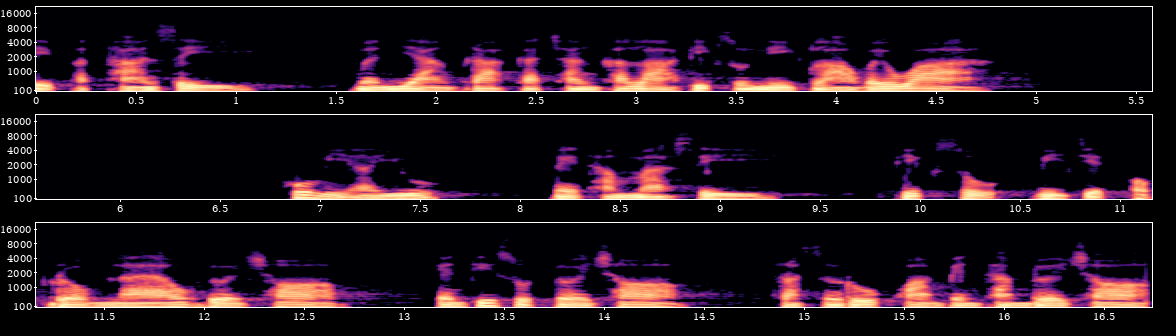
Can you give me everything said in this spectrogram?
ติปัฏฐานสี่เหมือนอย่างพระกัจฉังคลาภิกษุณีกล่าวไว้ว่า ผู้มีอายุ ในธรรมะสี่ภิกษุมีจิตอบรมแล้วโดยชอบ เห็นที่สุดโดยชอบ ตรัสรู้ความเป็นธรรมโดยชอบ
